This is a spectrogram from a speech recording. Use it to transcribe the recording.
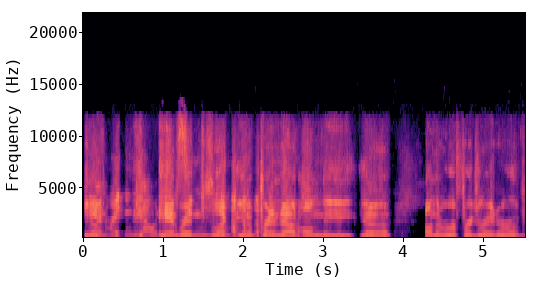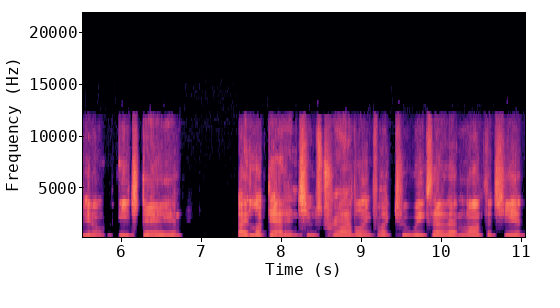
you know handwritten calendars. handwritten like you know printed out on the uh on the refrigerator of you know each day and I looked at it and she was traveling for like two weeks out of that month. And she had,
